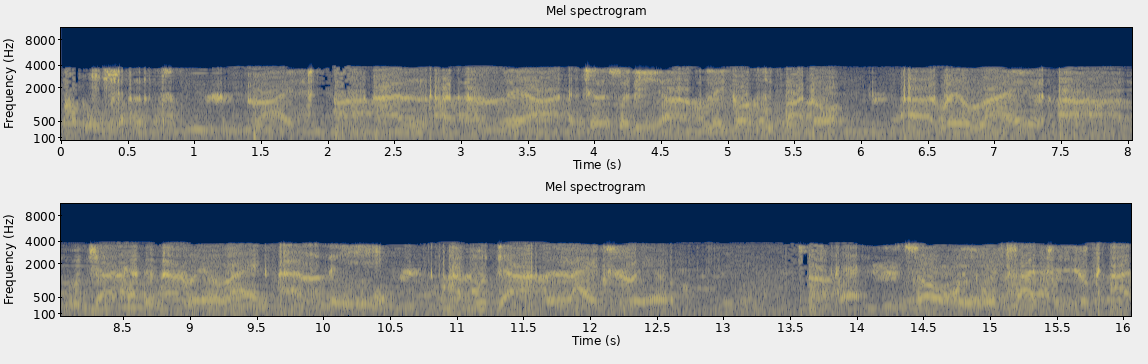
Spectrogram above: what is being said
commissioned, right? Uh, and, and, they are essentially uh, Lagos Ibadan uh, rail line, uh, Abuja Kaduna rail line, and the Abuja light rail. Okay, so we, we try to look at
